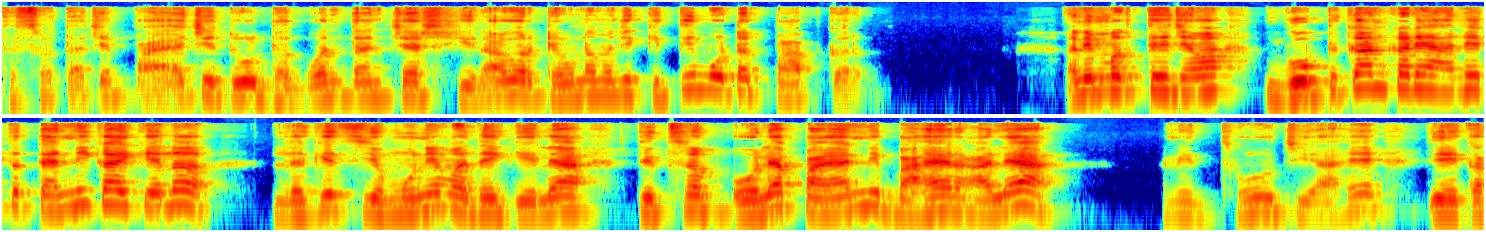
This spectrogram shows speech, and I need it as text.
तर स्वतःच्या पायाची धूळ भगवंतांच्या शिरावर ठेवणं म्हणजे किती मोठं पाप कर आणि मग ते जेव्हा गोपिकांकडे आले तर त्यांनी काय केलं? लगेच यमुनेमध्ये गेल्या तिथं ओल्या पायांनी बाहेर आल्या आणि धूळ जी आहे ती एका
